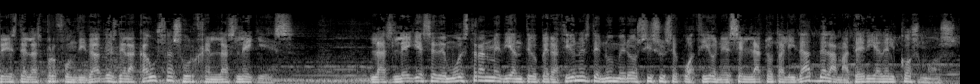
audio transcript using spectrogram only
Desde las profundidades de la causa surgen las leyes. Las leyes se demuestran mediante operaciones de números y sus ecuaciones en la totalidad de la materia del cosmos.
